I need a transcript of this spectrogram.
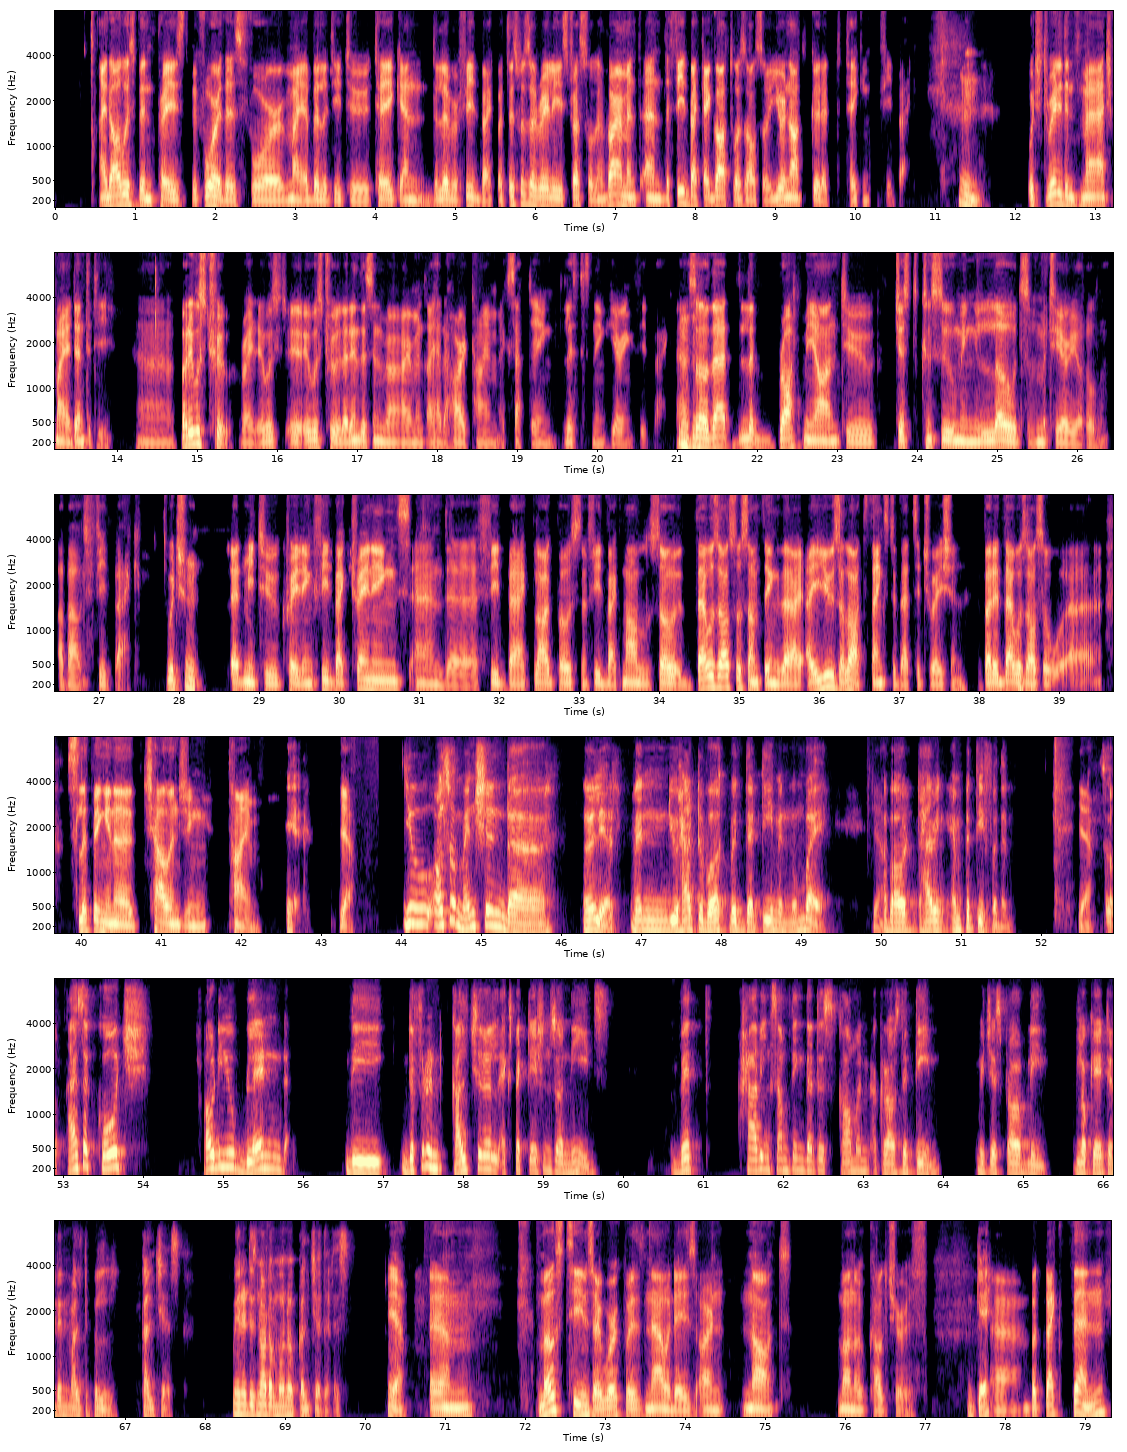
I'd always been praised before this for my ability to take and deliver feedback, but this was a really stressful environment, and the feedback I got was also "you're not good at taking feedback," hmm. which really didn't match my identity. Uh, but it was true, right? It was it, it, was true that in this environment I had a hard time accepting, listening, hearing feedback. Uh, mm-hmm. So that brought me on to just consuming loads of material about feedback, which mm. led me to creating feedback trainings and uh, feedback blog posts and feedback models. So that was also something that I, I use a lot thanks to that situation. But it, that was mm-hmm. also uh, slipping in a challenging time. Yeah. Yeah. You also mentioned uh, earlier when you had to work with the team in Mumbai yeah. about having empathy for them. Yeah. So, as a coach, how do you blend the different cultural expectations or needs with having something that is common across the team, which is probably located in multiple cultures, when it is not a monoculture, that is? Yeah. Um, most teams I work with nowadays are not monocultures. Okay. Uh, but back then,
